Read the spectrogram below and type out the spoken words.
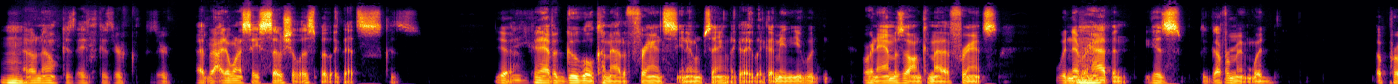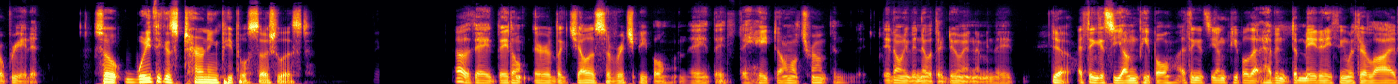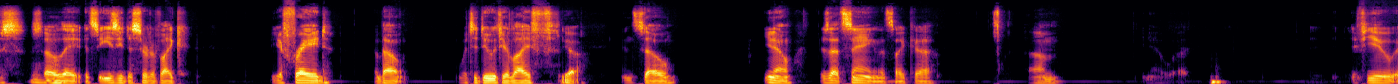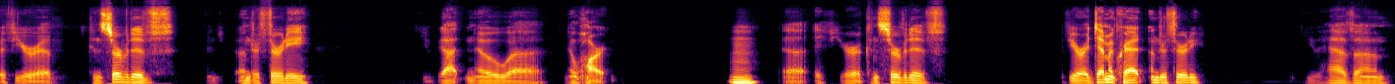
Mm. I don't know because they because they're because they're I don't want to say socialist, but like that's because Yeah. you can have a Google come out of France. You know what I'm saying? Like, like, like I mean, you would, or an Amazon come out of France, would never Mhm. happen because the government would appropriate it. So what do you think is turning people socialist? Oh, they they don't. They're like jealous of rich people, and they they they hate Donald Trump, and they don't even know what they're doing. I mean, they. Yeah. I think it's young people. I think it's young people that haven't made anything with their lives, so Mhm. they it's easy to sort of like be afraid about what to do with your life. Yeah. And so, you know, there's that saying that's like, uh, um, you know, uh, if you if you're a conservative under thirty, you've got no uh, no heart. Mm. Uh, if you're a conservative, if you're a Democrat under thirty, you have um,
